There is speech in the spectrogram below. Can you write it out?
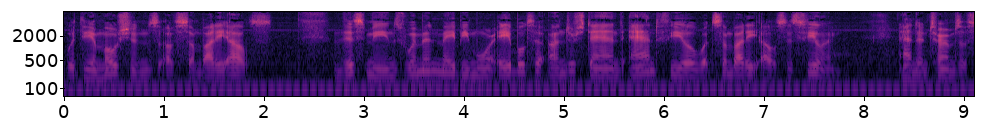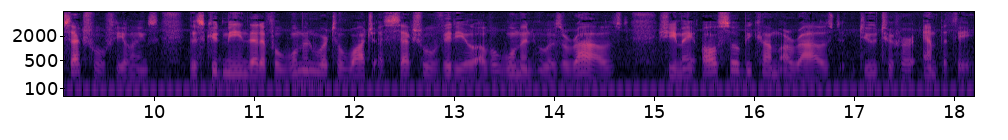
with the emotions of somebody else. This means women may be more able to understand and feel what somebody else is feeling. And in terms of sexual feelings, this could mean that if a woman were to watch a sexual video of a woman who is aroused, she may also become aroused due to her empathy.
